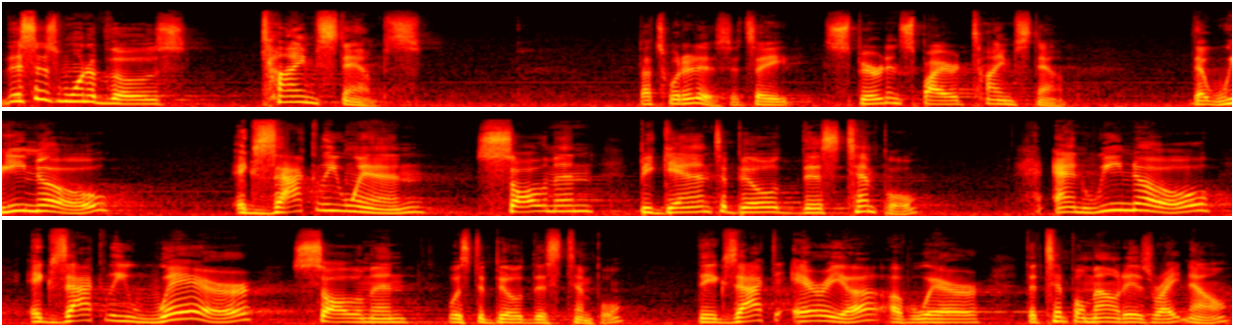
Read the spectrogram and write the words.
This is one of those timestamps. That's what it is. It's a spirit inspired timestamp that we know exactly when Solomon began to build this temple, and we know exactly where Solomon was to build this temple, the exact area of where the Temple Mount is right now.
